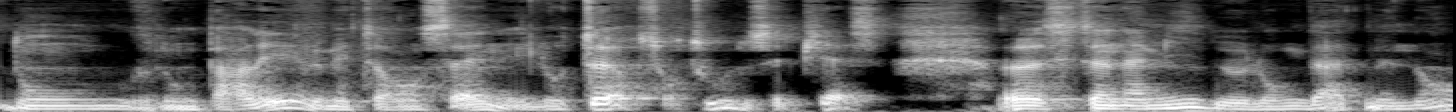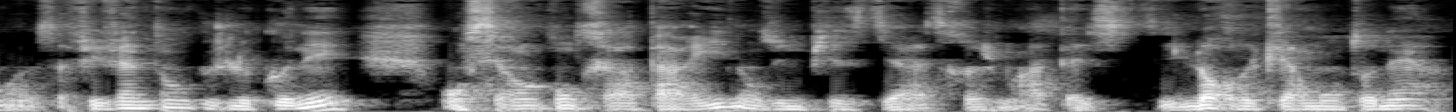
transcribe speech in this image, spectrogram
dont vous parlez, le metteur en scène et l'auteur surtout de cette pièce, euh, c'est un ami de longue date maintenant. Ça fait 20 ans que je le connais. On s'est rencontrés à Paris dans une pièce de théâtre. Je me rappelle, c'était Laure de Clermont-Tonnerre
